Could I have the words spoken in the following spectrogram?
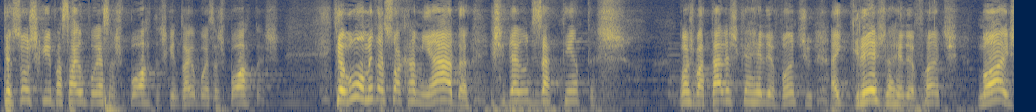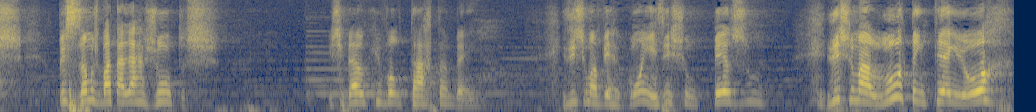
Pessoas que passaram por essas portas, que entraram por essas portas, que em algum momento da sua caminhada estiveram desatentas com as batalhas que é relevante, a igreja é relevante, nós precisamos batalhar juntos. E tiveram que voltar também. Existe uma vergonha, existe um peso, existe uma luta interior,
